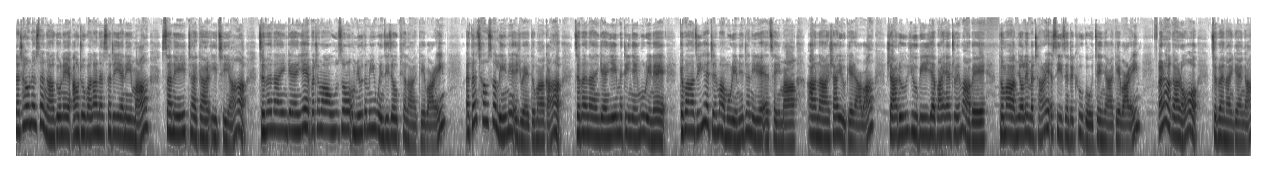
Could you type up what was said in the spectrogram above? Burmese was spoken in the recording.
2025ခုနှစ်အောက်တိုဘာလ22ရက်နေ့မှာဆန်နေထက်ကာအီချီဟာဂျပန်နိုင်ငံရဲ့ပထမဦးဆုံးအမျိုးသမီးဝင်ကြီးချုပ်ဖြစ်လာခဲ့ပါတယ်။အသက်64နှစ်အရွယ်သူမကဂျပန်နိုင်ငံရေးမတည်ငြိမ်မှုတွေနဲ့ကဘာကြီးရဲ့တင်းမာမှုတွေမြင့်တက်နေတဲ့အချိန်မှာအာဏာရယူခဲ့တာပါ။ယာဒူယူပြီးရက်ပိုင်းအတွင်းမှာပဲသူမမျှော်လင့်မထားတဲ့အစီအစဉ်တစ်ခုကိုကြေညာခဲ့ပါတယ်။အဲ့ဒါကတော့ ဂျပန်နိုင်ငံက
